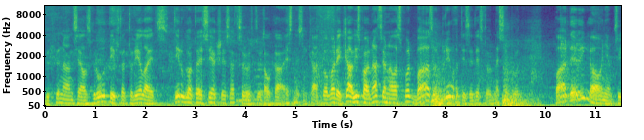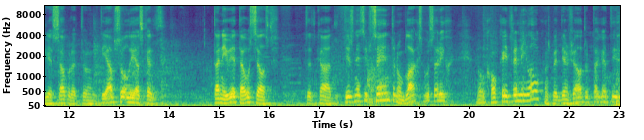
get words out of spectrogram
bija finansiāls grūtības, tad tur ielaidis tirgotājs iekšā. Es atceros, tur kaut kā, es nezinu, kā to varēja. Kā vispār Nacionālā sporta bāze var privatizēt, es to nesaprotu. Pārdevi Igauniem, cik es sapratu, un tie apsolījās, ka tādā vietā uzcels kādu tirsniecības centru, un blakus būs arī nu, hokeja treniņu laukums. Bet, diemžēl tur tagad ir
